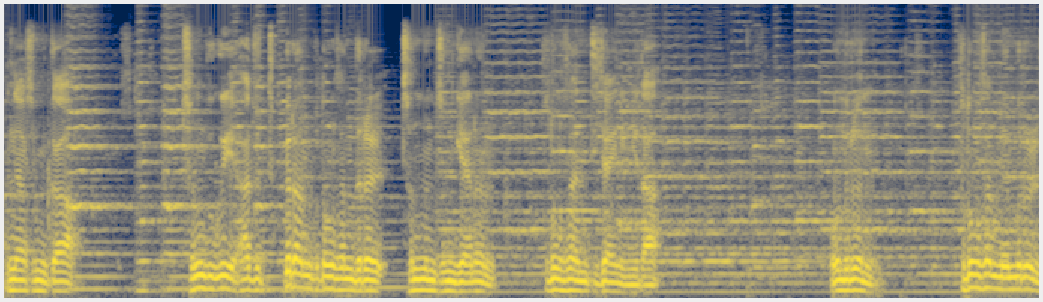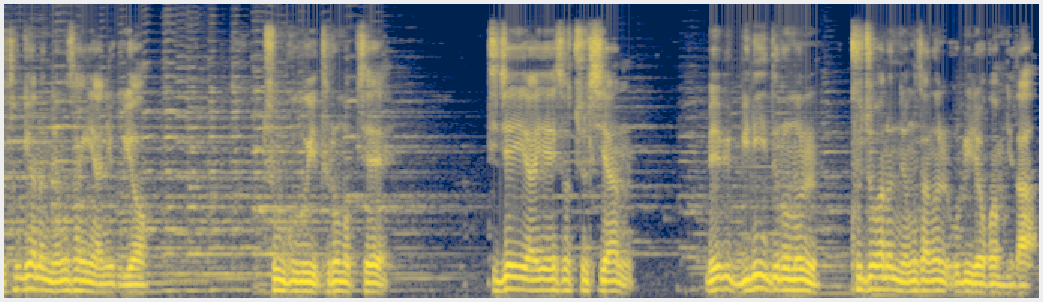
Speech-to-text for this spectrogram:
안녕하십니까. 전국의 아주 특별한 부동산들을 전문 중개하는 부동산 디자인입니다. 오늘은 부동산 매물을 소개하는 영상이 아니고요. 중국의 드론 업체 DJI에서 출시한 맵이 미니 드론을 구조하는 영상을 올리려고 합니다.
